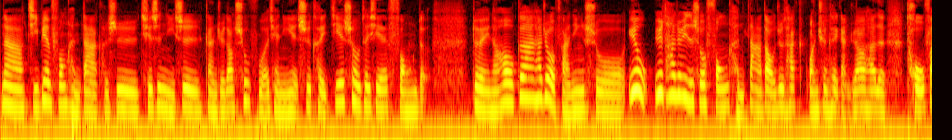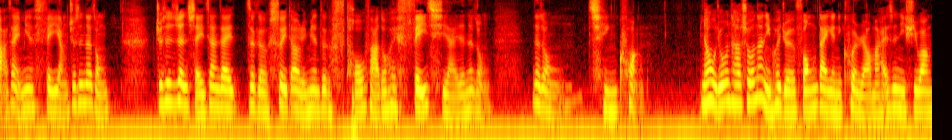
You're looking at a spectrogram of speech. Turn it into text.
那即便风很大，可是其实你是感觉到舒服，而且你也是可以接受这些风的。对，然后个案他就有反映说，因为因为他就一直说风很大到，就是他完全可以感觉到他的头发在里面飞扬，就是那种。就是任谁站在这个隧道里面，这个头发都会飞起来的那种那种情况。然后我就问他说：“那你会觉得风带给你困扰吗？还是你希望，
